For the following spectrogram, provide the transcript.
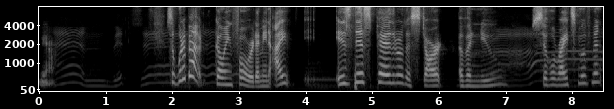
Yeah. So what about going forward? I mean, I is this Pedro the start of a new civil rights movement?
